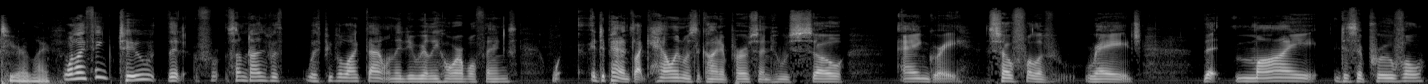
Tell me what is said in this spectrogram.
to your life. Well, I think too that for, sometimes with with people like that, when they do really horrible things, it depends. Like Helen was the kind of person who was so angry, so full of rage, that my disapproval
